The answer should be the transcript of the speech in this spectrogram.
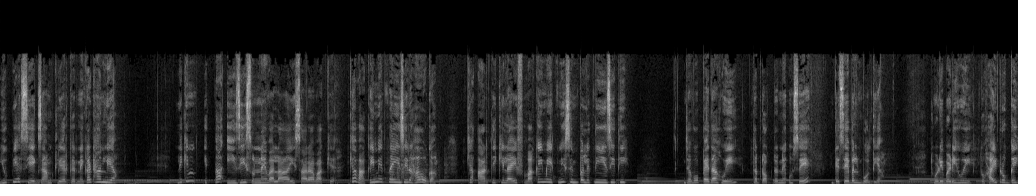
यूपीएससी एग्ज़ाम क्लियर करने का ठान लिया। लेकिन इतना इजी सुनने वाला ये सारा वाक्य, क्या वाकई में इतना इजी रहा होगा? क्या आरती की लाइफ वाकई में इतनी सिंपल इतनी इजी थी? जब वो पैदा हुई, तब डॉक्टर ने उसे डिसेबल बोल दिया। थोड़ी बड़ी हुई तो हाइट रुक गई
